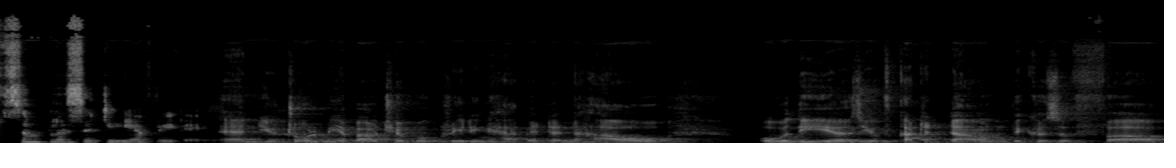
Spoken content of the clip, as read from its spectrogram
simplicity every day. And you told me about your book reading habit and how over the years you've cut it down because of uh,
